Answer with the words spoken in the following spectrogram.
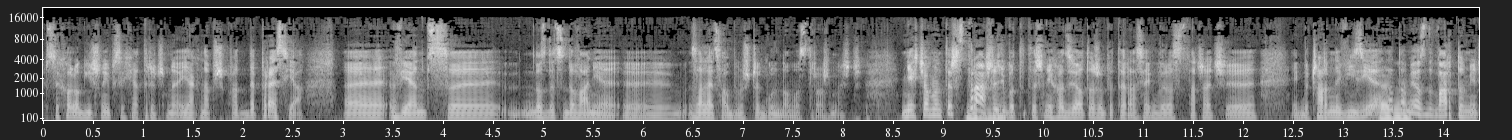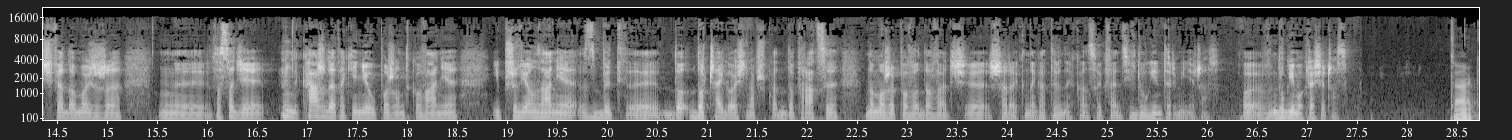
psychologiczne i psychiatryczne, jak na przykład depresja. Więc no zdecydowanie zalecałbym szczególną ostrożność. Nie chciałbym też straszyć, mhm. bo to też nie chodzi o to, żeby teraz jakby roztaczać jakby czarne wizje, Pewnie. natomiast warto mieć świadomość, że w zasadzie każde takie nieuporządkowanie i przywiązanie zbyt e, do, do czegoś, na przykład do pracy, no może powodować e, szereg negatywnych konsekwencji w długim terminie czasu, w długim okresie czasu. Tak.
